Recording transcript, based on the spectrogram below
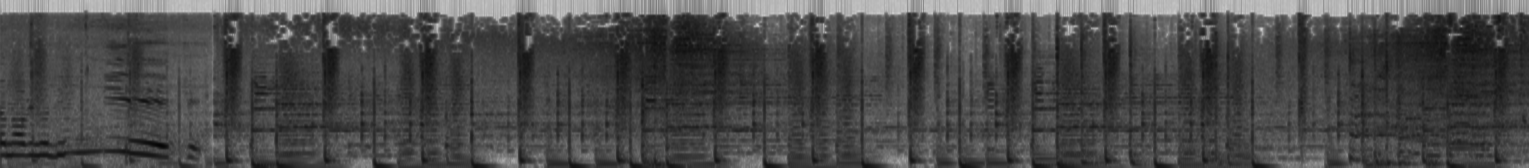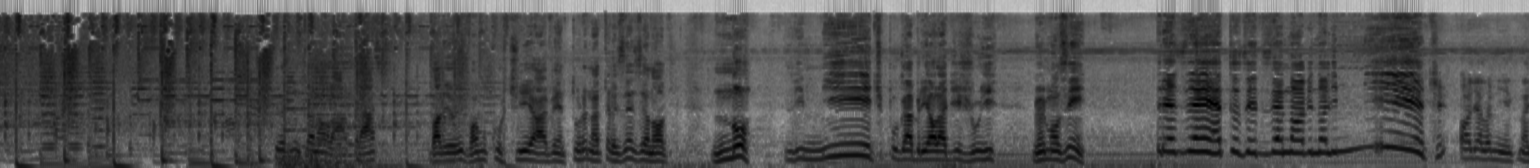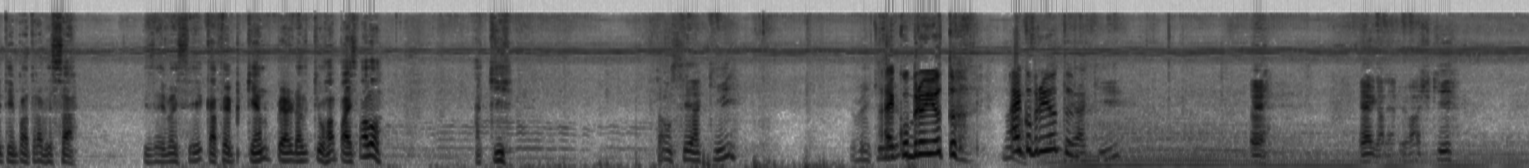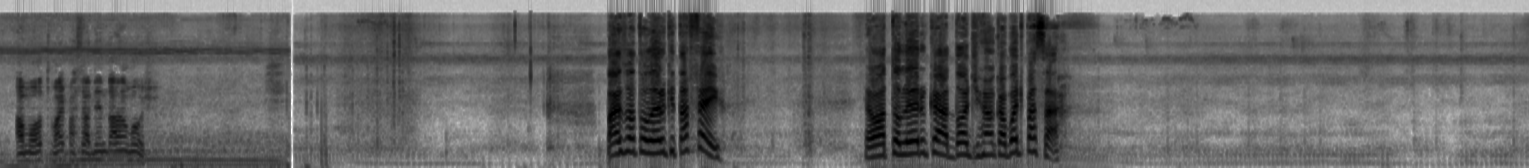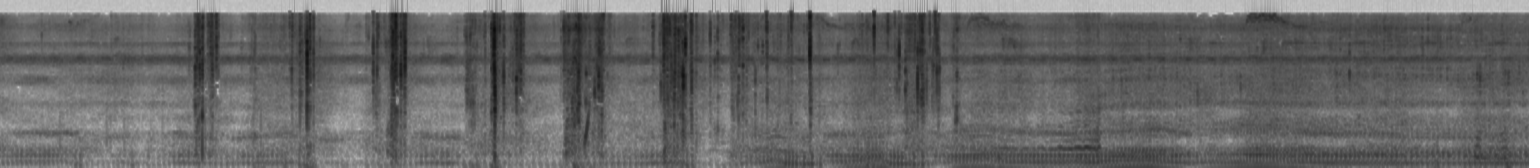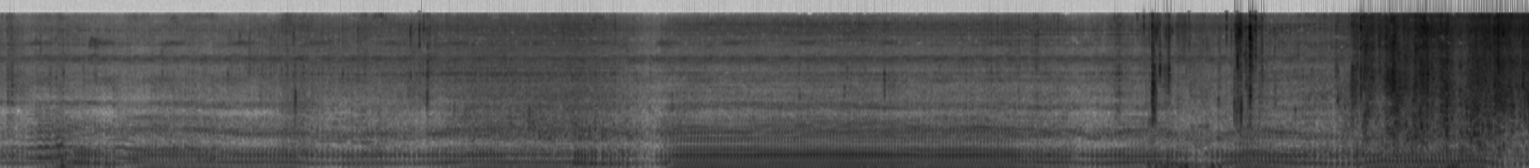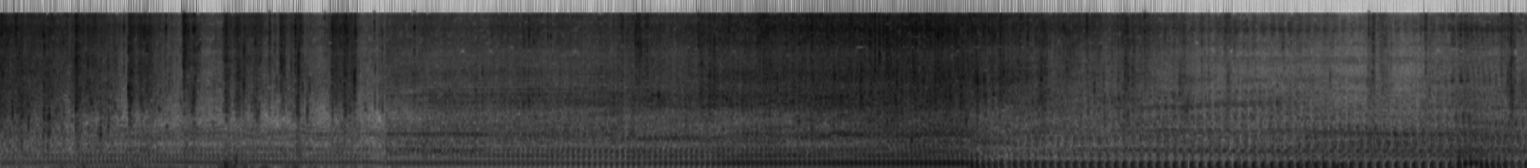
319 no limite. inscreva no canal lá. Abraço, valeu e vamos curtir a aventura na 319 no limite pro Gabriel lá de Juí. Meu irmãozinho, 319 no limite. Olha a laminha que nós temos para atravessar. Isso aí vai ser café pequeno, perto do que o rapaz falou. Aqui. Então, se é aqui... Aí cobriu o YouTube. Não, aí cobriu o YouTube. É aqui. É. É, galera, eu acho que a moto vai passar dentro da mocha. Faz o atoleiro que tá feio. É o atoleiro que a Dodge Ram acabou de passar.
